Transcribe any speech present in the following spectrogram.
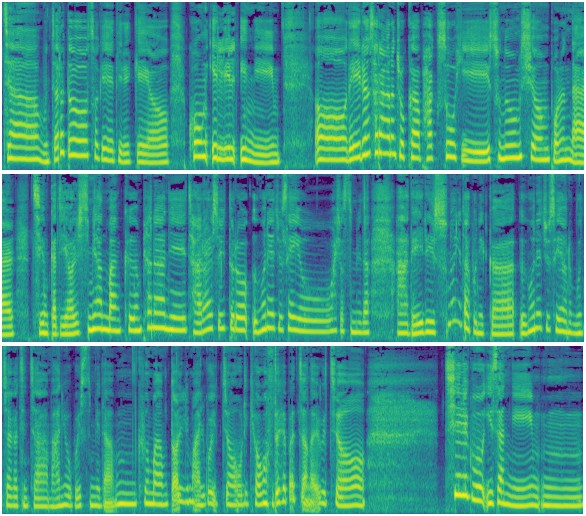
자, 문자로도 소개해 드릴게요. 0112님. 어, 내일은 사랑하는 조카 박소희 수능 시험 보는 날 지금까지 열심히 한 만큼 편안히 잘 할 수 있도록 응원해 주세요 하셨습니다. 아, 내일이 수능이다 보니까 응원해 주세요 하는 문자가 진짜 많이 오고 있습니다. 음, 그 마음 떨림 알고 있죠. 우리 경험도 해 봤잖아요. 그렇죠? 7924님, 음,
